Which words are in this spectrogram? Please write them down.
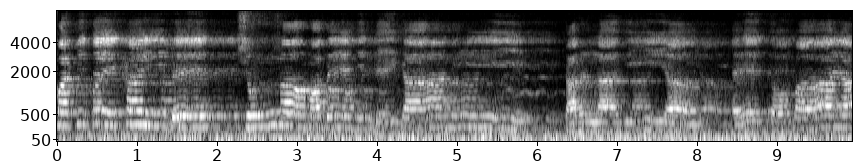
মাটিতে খাইবে, শূন্য হবে জিন্দেগানি কার লাগিয়া এত মায়া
